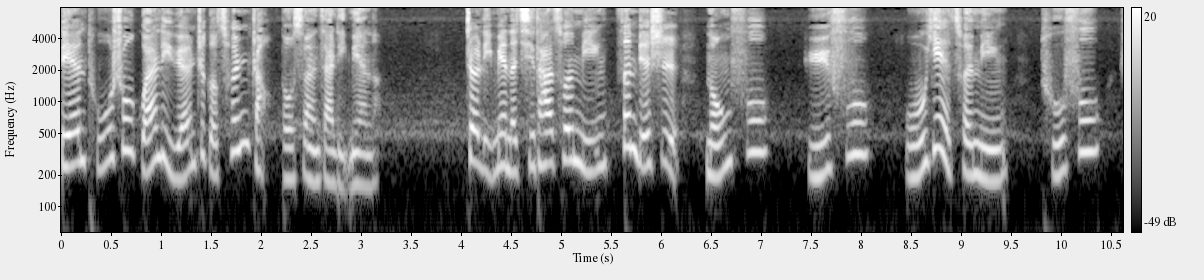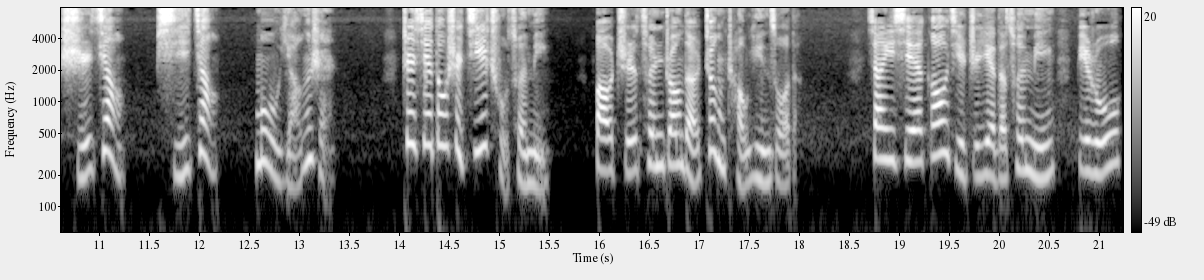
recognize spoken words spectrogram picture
连图书管理员这个村长都算在里面了。这里面的其他村民分别是农夫、渔夫、无业村民、屠夫、石匠。皮匠、牧羊人，这些都是基础村民，保持村庄的正常运作的。像一些高级职业的村民，比如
